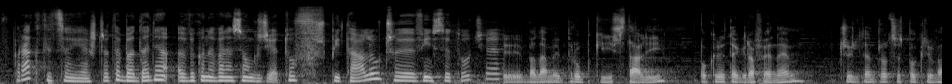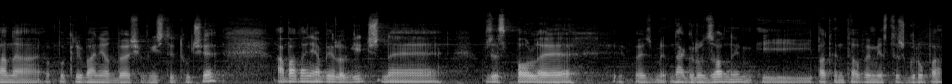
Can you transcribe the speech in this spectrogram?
W praktyce jeszcze te badania wykonywane są gdzie? Tu w szpitalu czy w instytucie? Y, badamy próbki stali pokryte grafenem, czyli ten proces pokrywania, pokrywania odbywa się w instytucie, a badania biologiczne w zespole powiedzmy nagrodzonym i patentowym jest też grupa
